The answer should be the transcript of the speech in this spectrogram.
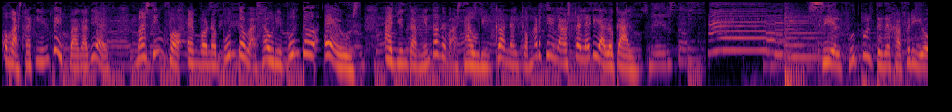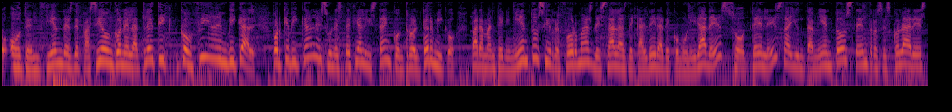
O gasta 15 y paga 10. Más info en bono.basauri.eus. Ayuntamiento de Basauri con el comercio y la hostelería local. Si el fútbol te deja frío o te enciendes de pasión con el Athletic, confía en Vical, porque Vical es un especialista en control térmico para mantenimientos y reformas de salas de caldera de comunidades, hoteles, ayuntamientos, centros escolares,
